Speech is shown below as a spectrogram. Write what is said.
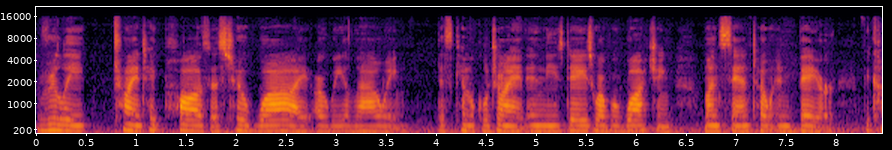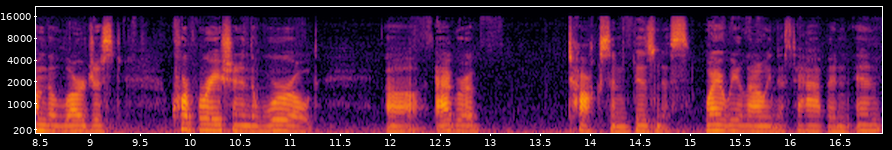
really try and take pause as to why are we allowing this chemical giant in these days while we're watching Monsanto and Bayer become the largest corporation in the world, uh, agrotoxin business. Why are we allowing this to happen? And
